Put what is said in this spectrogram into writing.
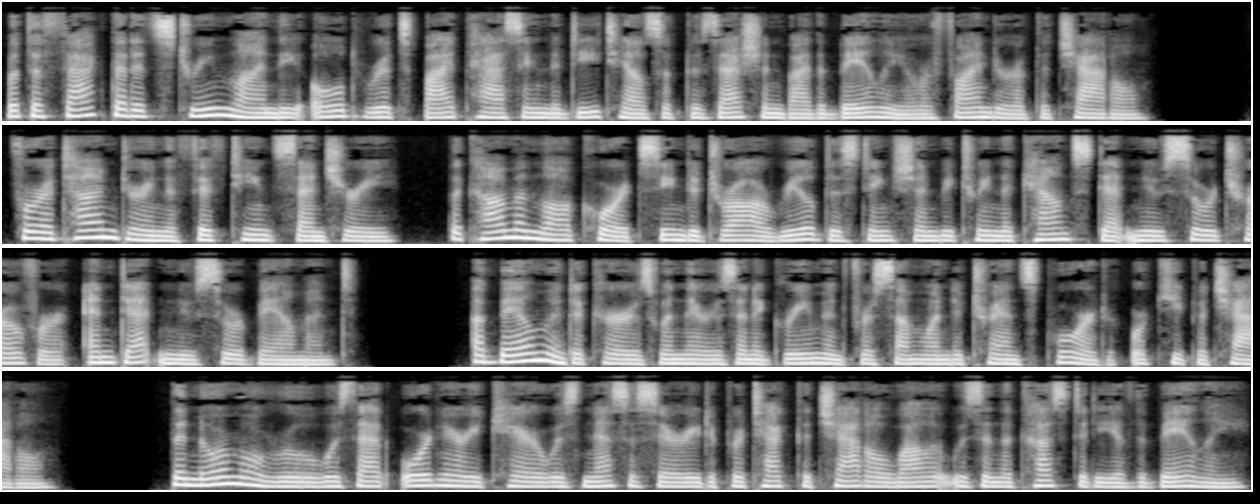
but the fact that it streamlined the old writs bypassing the details of possession by the bailee or finder of the chattel. For a time during the 15th century, the common law court seemed to draw a real distinction between the counts detinue sur trover and detinue sur bailment. A bailment occurs when there is an agreement for someone to transport or keep a chattel. The normal rule was that ordinary care was necessary to protect the chattel while it was in the custody of the bailee.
